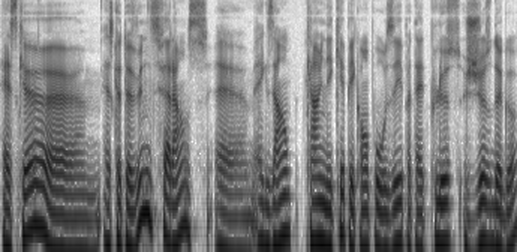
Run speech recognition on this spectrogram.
Est-ce que est-ce que tu as vu une différence? exemple, quand une équipe est composée peut-être plus juste de gars,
